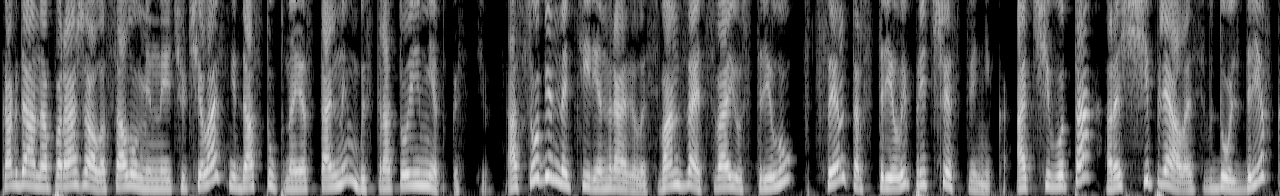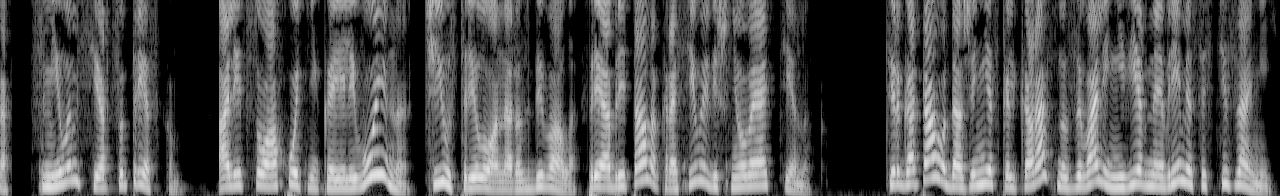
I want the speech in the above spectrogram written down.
когда она поражала соломенные чучела с недоступной остальным быстротой и меткостью. Особенно Тире нравилось вонзать свою стрелу в центр стрелы предшественника, отчего та расщеплялась вдоль древка с милым сердцу треском. А лицо охотника или воина, чью стрелу она разбивала, приобретало красивый вишневый оттенок. Терготау даже несколько раз называли неверное время состязаний.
